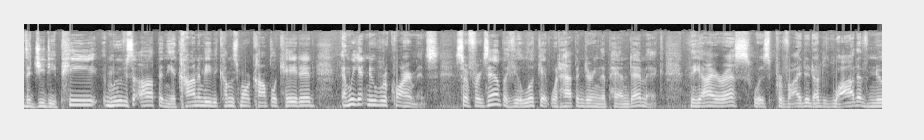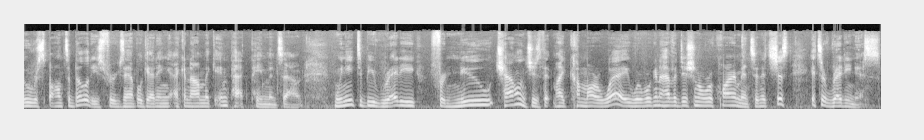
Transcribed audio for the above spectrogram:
the GDP moves up and the economy becomes more complicated, and we get new requirements. So, for example, if you look at what happened during the pandemic, the IRS was provided a lot of new responsibilities, for example, getting economic impact payments out. We need to be ready for new challenges that might come our way where we're going to have additional requirements, and it's just, it's a readiness.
